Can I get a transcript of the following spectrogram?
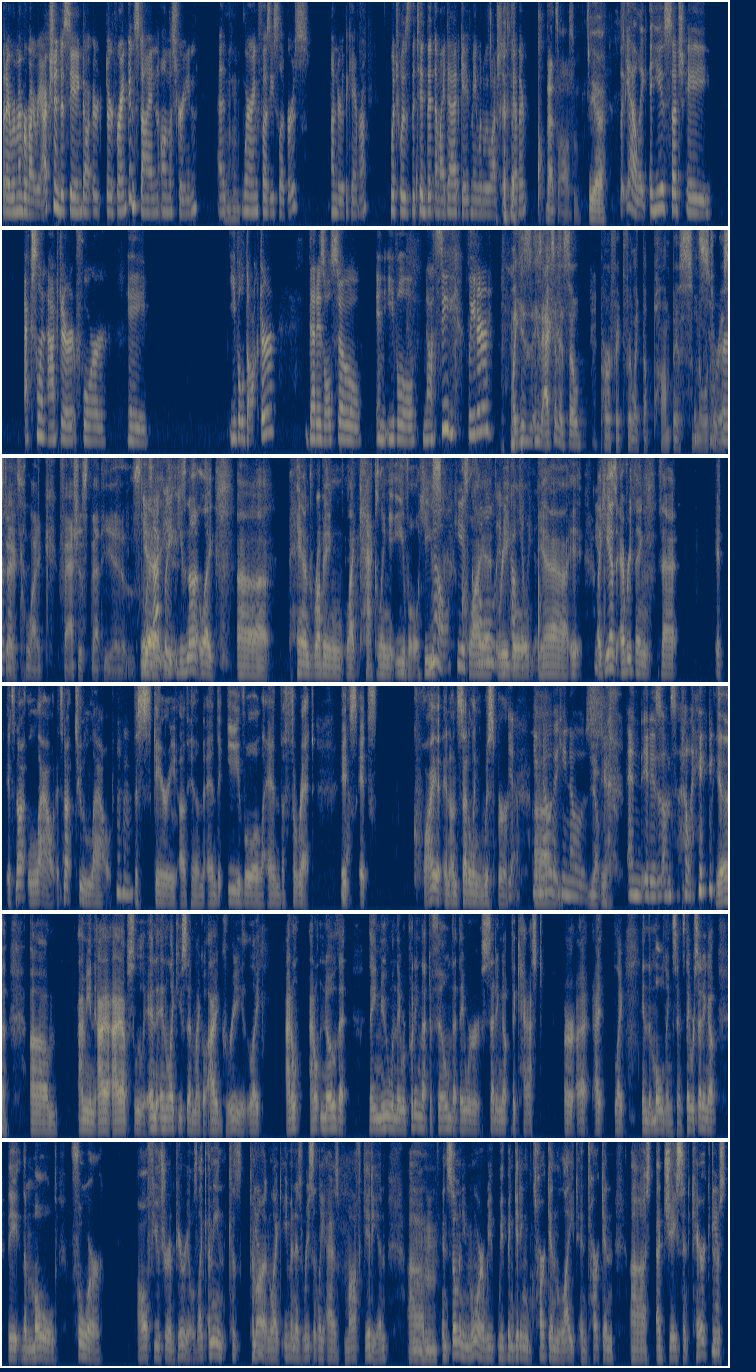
but I remember my reaction to seeing Dr. Frankenstein on the screen and Mhm. wearing fuzzy slippers under the camera, which was the tidbit that my dad gave me when we watched it together. That's awesome. Yeah. but yeah, like he is such a excellent actor for a evil doctor that is also an evil Nazi leader. Like his his accent is so perfect for like the pompous, so militaristic, perfect. like fascist that he is. Yeah. Yeah, Exactly. he- he's not like uh hand rubbing like cackling evil. He's no, he is quiet, cold and regal. calculated. Yeah, it Yeah. like he has everything that it it's not loud. It's not too loud. Mhm. The scary of him and the evil and the threat. Yeah. It's it's quiet and unsettling whisper. Yeah. You know that Um, he knows. Yep. Yeah. And it is unsettling. yeah um i mean i i absolutely and and like you said michael i agree like i don't i don't know that they knew when they were putting that to film that they were setting up the cast or i, I like in the molding sense they were setting up the the mold for all future imperials like i mean because come Yeah. on like even as recently as moff gideon um Mhm. and so many more we've, we've been getting tarkin light and tarkin uh adjacent characters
